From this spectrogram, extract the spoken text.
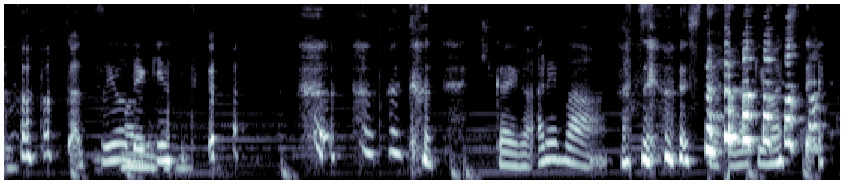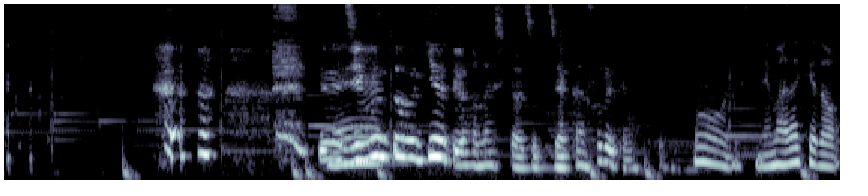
です。活用できないって機会があれば活用していただきまして でね。自分と向き合うという話からちょっと若干それてますけどね。そうですね。まあだけど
